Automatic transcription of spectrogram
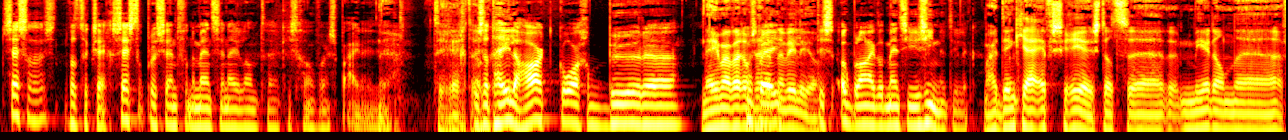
60, wat ik zeg, 60% van de mensen in Nederland eh, kiest gewoon voor een Spider. direct. Terecht Dus ook. dat hele hardcore gebeuren. Nee, maar waarom zou je dat nou willen, joh? Het is ook belangrijk dat mensen je zien natuurlijk. Maar denk jij even serieus dat eh, meer dan eh 5%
